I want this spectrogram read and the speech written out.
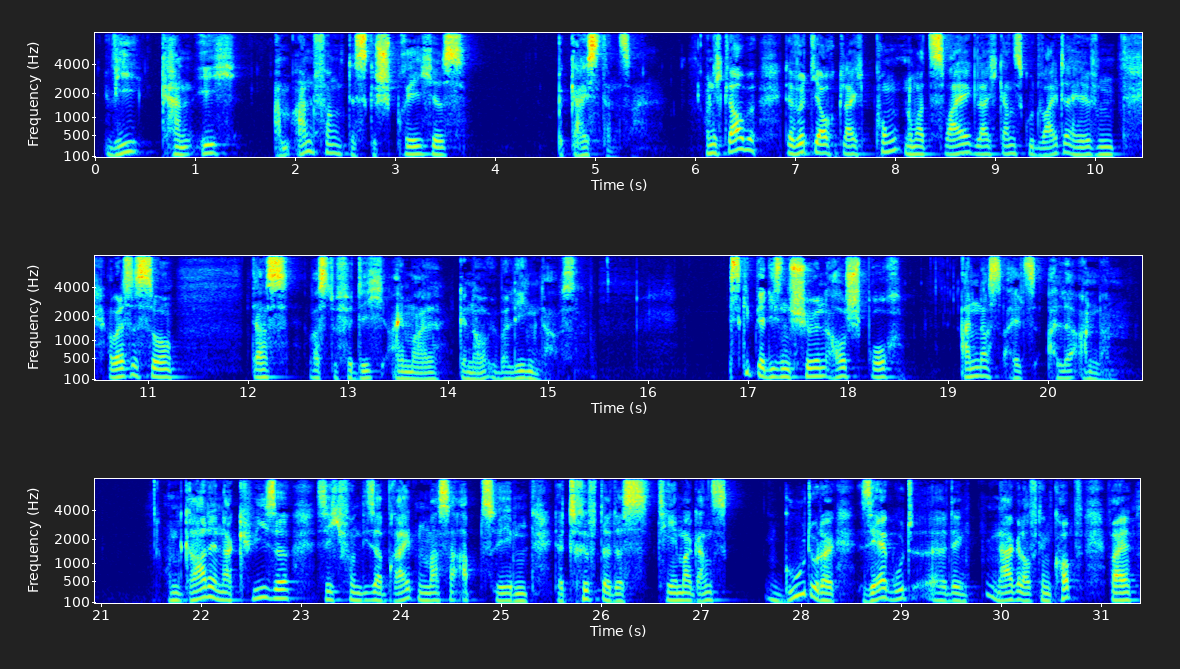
wie kann ich am Anfang des Gespräches begeisternd sein? Und ich glaube, der wird dir auch gleich Punkt Nummer zwei gleich ganz gut weiterhelfen. Aber das ist so das, was du für dich einmal genau überlegen darfst. Es gibt ja diesen schönen Ausspruch, anders als alle anderen. Und gerade in Akquise sich von dieser breiten Masse abzuheben, der trifft da das Thema ganz gut oder sehr gut äh, den Nagel auf den Kopf, weil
